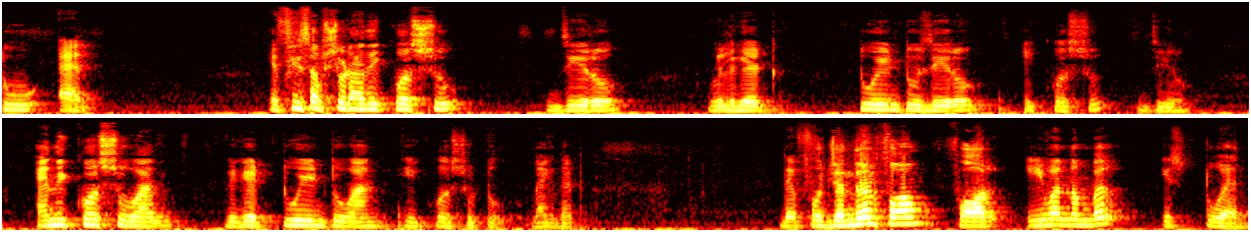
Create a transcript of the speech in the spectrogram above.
2n. If we substitute n equals to 0, we will get 2 into 0 equals to 0. n equals to 1, we get 2 into 1 equals to 2 like that. Therefore, general form for even number is 2n.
